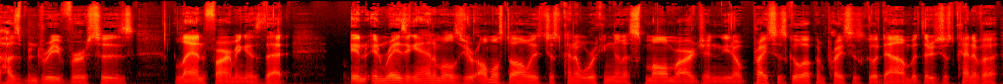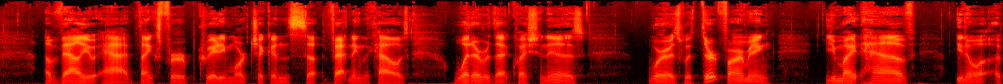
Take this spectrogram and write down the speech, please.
husbandry versus land farming is that in, in raising animals, you're almost always just kind of working on a small margin. You know, prices go up and prices go down, but there's just kind of a, a value add. Thanks for creating more chickens, fattening the cows, whatever that question is. Whereas with dirt farming, you might have, you know, a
